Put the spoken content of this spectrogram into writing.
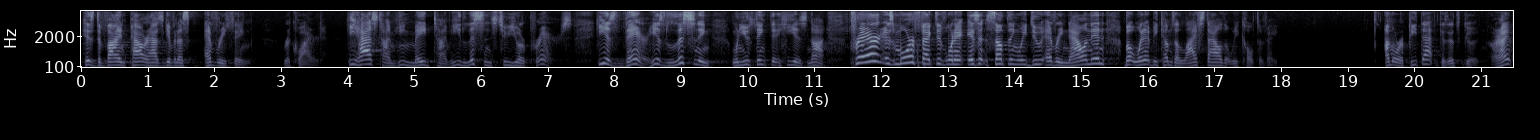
His divine power has given us everything required He has time. He made time. He listens to your prayers. He is there. He is listening when you think that He is not. Prayer is more effective when it isn't something we do every now and then, but when it becomes a lifestyle that we cultivate. I'm to repeat that because it's good, all right?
